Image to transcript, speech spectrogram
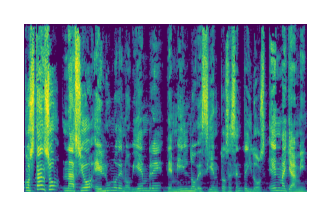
Costanzo nació el 1 de noviembre de 1962 en Miami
